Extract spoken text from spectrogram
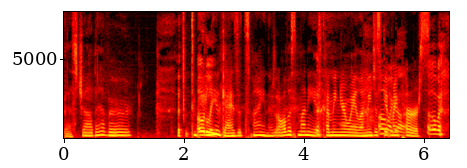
Best job ever. totally. Hey, you guys, it's fine. There's all this money is coming your way. Let me just Oh get my, God. purse. Oh my-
